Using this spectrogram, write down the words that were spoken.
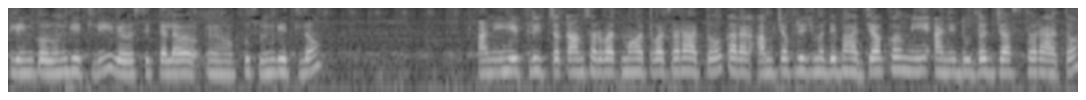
क्लीन करून घेतली. व्यवस्थित त्याला पुसून घेतलं. आणि हे फ्रीजचं काम सर्वात महत्त्वाचं राहतं कारण आमच्या फ्रीजमध्ये भाज्या कमी आणि दूधच जास्त राहतं.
